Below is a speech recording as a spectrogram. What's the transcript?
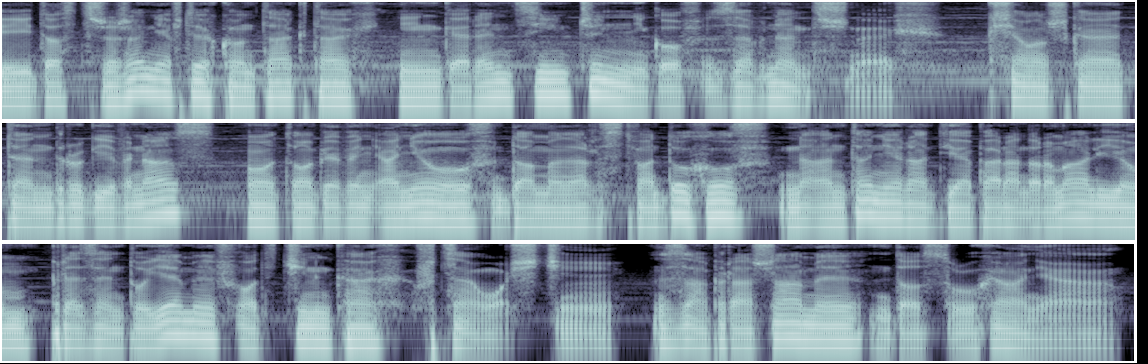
i dostrzeżenie w tych kontaktach ingerencji czynników zewnętrznych. Książkę Ten drugi w nas, od objawień aniołów do malarstwa duchów na antenie Radia Paranormalium prezentujemy w odcinkach w całości. Zapraszamy do słuchania.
